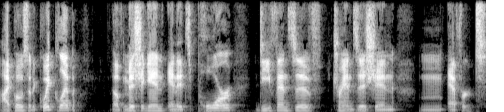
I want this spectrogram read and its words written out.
I posted a quick clip of Michigan and its poor defensive transition mm, effort.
